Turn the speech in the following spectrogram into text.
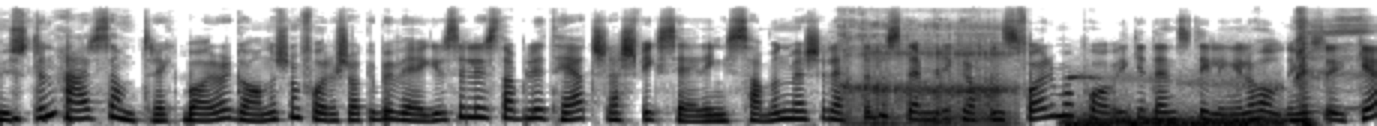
Musklene er samtrekkbare organer som forårsaker bevegelse eller stabilitet slash fiksering. Sammen med skjelettet bestemmer de kroppens form og påvirker den stilling eller holdning og styrke,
